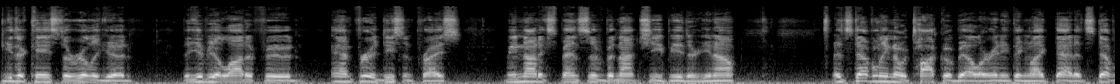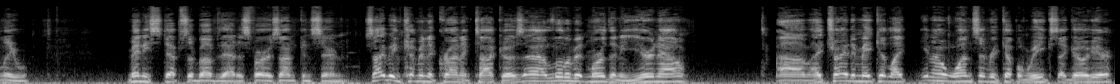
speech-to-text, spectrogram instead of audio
Either case, they're really good. They give you a lot of food, and for a decent price. I mean, not expensive, but not cheap either, you know? It's definitely no Taco Bell or anything like that. It's definitely many steps above that as far as I'm concerned. So I've been coming to Chronic Tacos uh, a little bit more than a year now. Um, I try to make it like, you know, once every couple weeks I go here.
